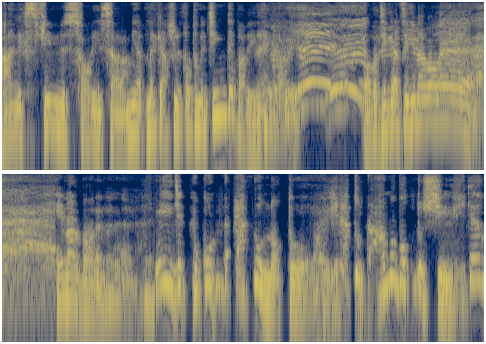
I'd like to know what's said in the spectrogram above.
I am extremely sorry sir আমি আপনাকে আসলে প্রথমে চিনতে পারি নাই। কথা ঠিক আছে কিনা বলে? এবার বলেন, এই যে কুকুরটা এত নত এত কেন?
